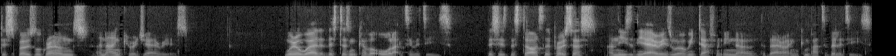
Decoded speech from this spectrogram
disposal grounds, and anchorage areas. We're aware that this doesn't cover all activities. This is the start of the process, and these are the areas where we definitely know that there are incompatibilities.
